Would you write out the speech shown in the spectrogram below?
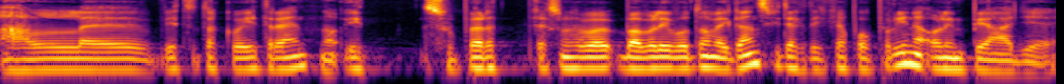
ale je to takový trend. No. I super, jak jsme se bavili o tom veganství, tak teďka poprvé na olympiádě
